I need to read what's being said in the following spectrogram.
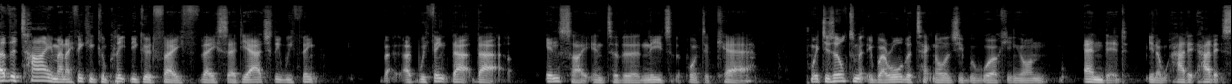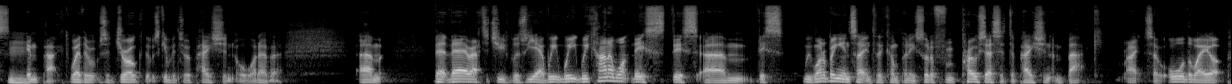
at the time, and I think in completely good faith, they said, "Yeah, actually, we think uh, we think that that insight into the needs at the point of care, which is ultimately where all the technology we're working on ended. You know, had it had its mm. impact, whether it was a drug that was given to a patient or whatever. Um, their, their attitude was, yeah, we we, we kind of want this this um, this we want to bring insight into the company, sort of from processor to patient and back, right? So all the way up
